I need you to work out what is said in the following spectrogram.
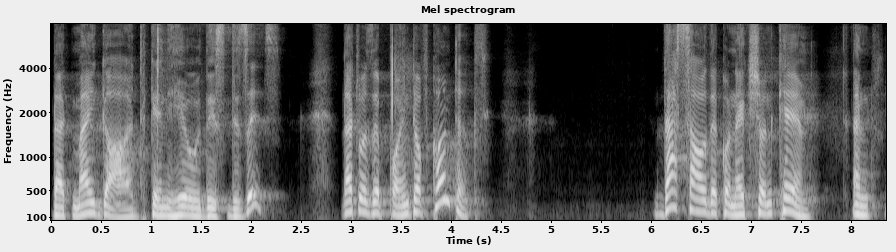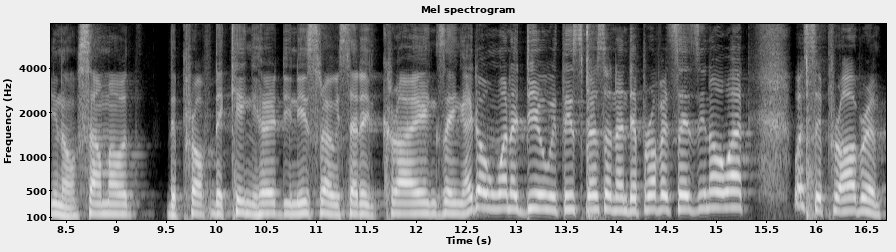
that my God can heal this disease. That was a point of contact. That's how the connection came. And, you know, somehow the, prof, the king heard in Israel, he started crying, saying, I don't want to deal with this person. And the prophet says, You know what? What's the problem?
